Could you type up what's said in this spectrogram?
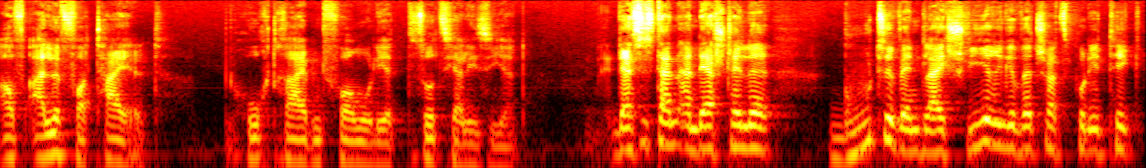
auf alle verteilt, hochtreibend formuliert, sozialisiert. Das ist dann an der Stelle gute, wenngleich schwierige Wirtschaftspolitik.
